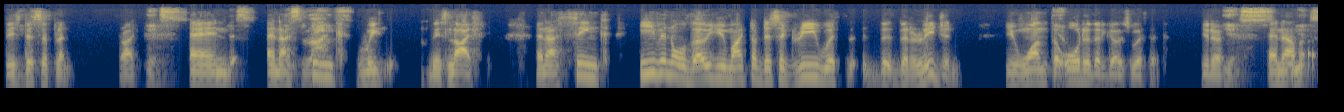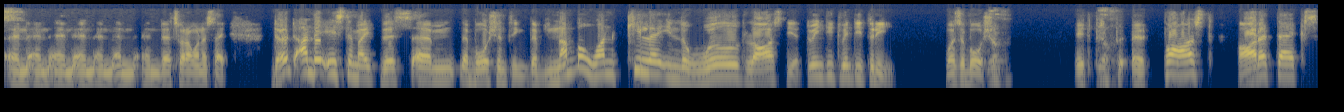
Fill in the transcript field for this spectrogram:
there's discipline, right? Yes. And yes. and I think life. we there's life, and I think even although you might not disagree with the, the religion, you want the order that goes with it. You know. Yes. And um yes. and, and, and and and and and that's what I want to say. Don't underestimate this um, abortion thing. The number one killer in the world last year, 2023, was abortion. Yeah. It, yeah. it passed heart attacks,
